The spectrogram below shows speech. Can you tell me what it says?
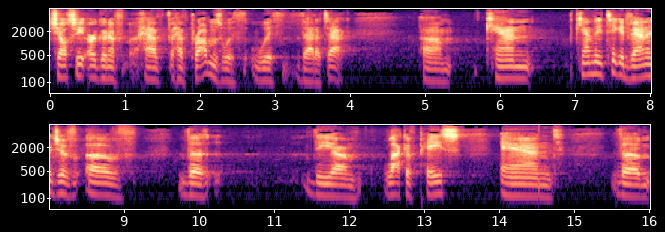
Chelsea are going to have have problems with with that attack. Um, can can they take advantage of of the the um, lack of pace and the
